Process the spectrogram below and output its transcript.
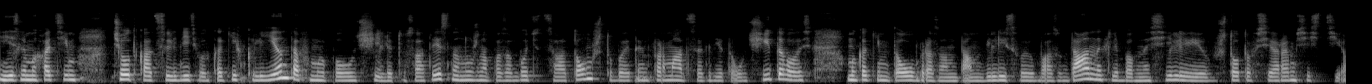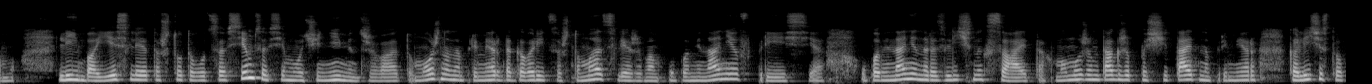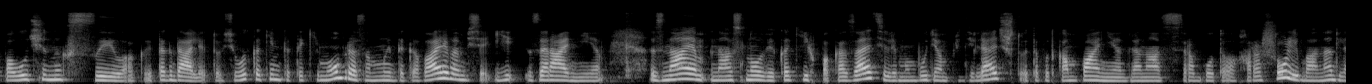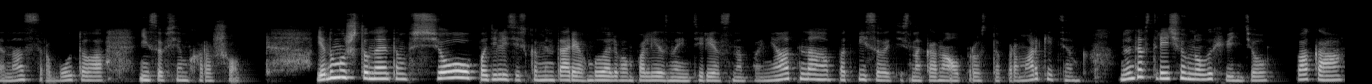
Если мы хотим четко отследить, вот каких клиентов мы получили, то, соответственно, нужно позаботиться о том, чтобы эта информация где-то учитывалась, мы каким-то образом там ввели свою базу данных, либо вносили что-то в CRM-систему. Либо, если это что-то вот совсем-совсем очень имиджевое, то можно, например, договориться, что мы отслеживаем упоминания в прессе, упоминания на различных сайтах. Мы можем также посчитать, например, количество полученных ссылок и так далее. То есть вот каким-то таким образом мы договариваемся и заранее знаем, на основе каких показателей мы будем определять, что эта вот компания для нас сработала хорошо, либо она для нас сработала не совсем хорошо. Я думаю, что на этом все. Поделитесь в комментариях, было ли вам полезно, интересно, понятно. Подписывайтесь на канал просто про маркетинг. Ну и до встречи в новых видео. Пока!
